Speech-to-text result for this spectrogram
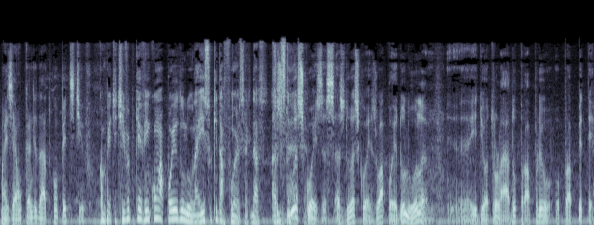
mas é um candidato competitivo. Competitivo porque vem com o apoio do Lula, é isso que dá força, que dá As duas coisas, as duas coisas, o apoio do Lula eh, e de outro lado o próprio o próprio PT.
